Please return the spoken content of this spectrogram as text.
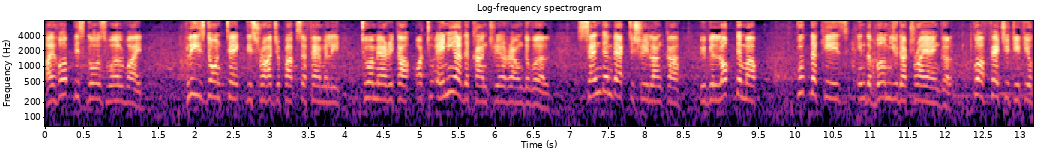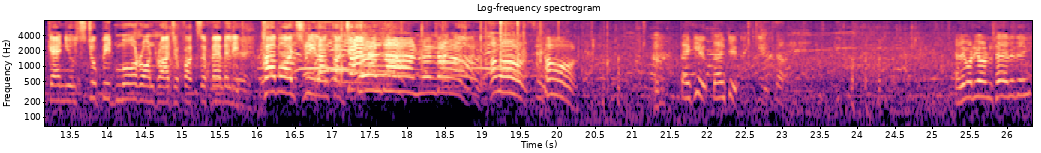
I hope this goes worldwide. Please don't take this Rajapaksa family to America or to any other country around the world. Send them back to Sri Lanka. We will lock them up. Put the keys in the Bermuda Triangle. Go fetch it if you can, you stupid moron Rajapaksa family. Come on, Sri Lanka. Join Well done, well done. Come on, come on. Thank you, thank you. Anybody want to say anything?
